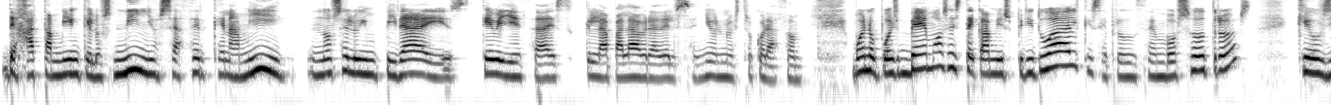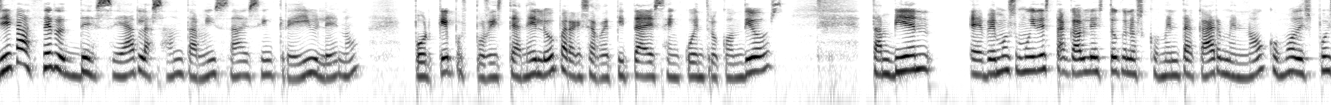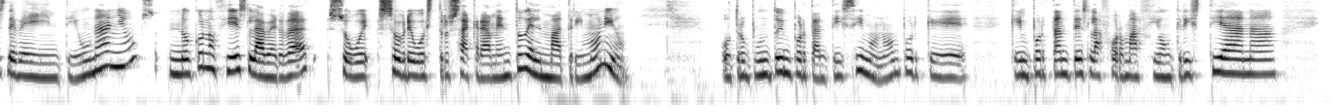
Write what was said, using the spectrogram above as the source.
Dejad también que los niños se acerquen a mí, no se lo impidáis. Qué belleza es la palabra del Señor en nuestro corazón. Bueno, pues vemos este cambio espiritual que se produce en vosotros, que os llega a hacer desear la Santa Misa, es increíble, ¿no? ¿Por qué? Pues por este anhelo para que se repita ese encuentro con Dios. También eh, vemos muy destacable esto que nos comenta Carmen, ¿no? Como después de 21 años no conocíais la verdad sobre, sobre vuestro sacramento del matrimonio. Otro punto importantísimo, ¿no? Porque qué importante es la formación cristiana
